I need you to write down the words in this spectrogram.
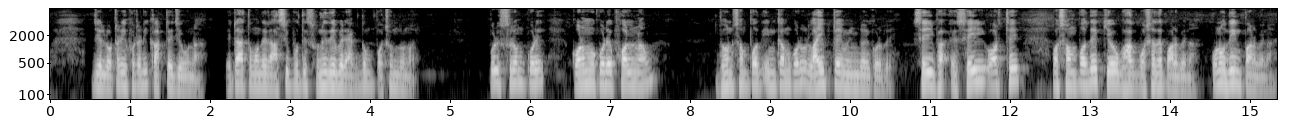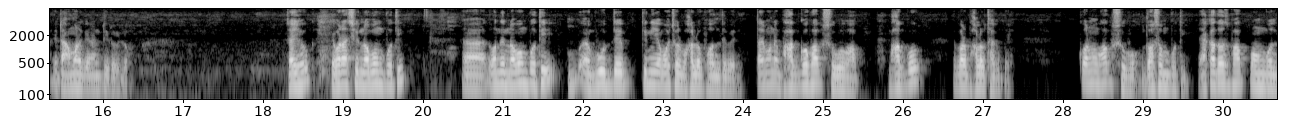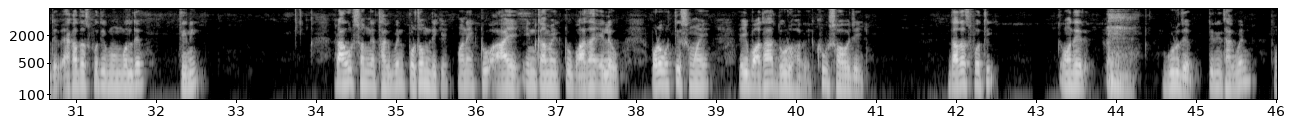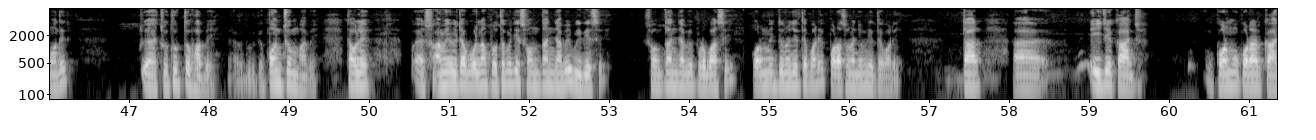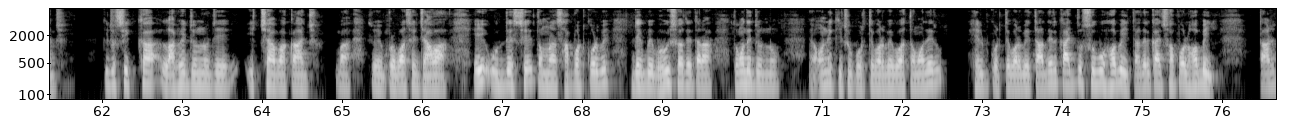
যে, লটারি ফটারি কাটতে যেও না। এটা তোমাদের রাশিপতি শনিদেবের একদম পছন্দ নয়। পরিশ্রম করে, কর্ম করে ফল নাও। ধন সম্পদ ইনকাম করো লাইফ টাইম এনজয় করবে। সেই সেই অর্থে বা সম্পদে কেউ ভাগ বসাতে পারবে না, কোনো দিন পারবে না, এটা আমার গ্যারান্টি রইল। যাই হোক, এবার আসি নবমপতি তোমাদের নবমপতি বুধদেব, তিনি এবছর ভালো ফল দেবেন। তার মানে ভাগ্যভাব শুভভাব। ভাগ্য এবার ভালো থাকবে। কর্মভাব শুভ দশমপতি একাদশ ভাব মঙ্গলদেব। একাদশপতি মঙ্গলদেব, তিনি রাহুর সঙ্গে থাকবেন প্রথম দিকে। মানে একটু আয় ইনকামে একটু বাধা এলেও পরবর্তী সময়ে এই বাধা দূর হবে খুব সহজেই। দ্বাদশপতি, তোমাদের গুরুদেব, তিনি থাকবেন তোমাদের চতুর্থভাবে, পঞ্চমভাবে। তাহলে আমি ওইটা বললাম প্রথমে যে সন্তান যাবে বিদেশে, সন্তান যাবে প্রবাসে, কর্মের জন্য যেতে পারে, পড়াশোনার জন্য যেতে পারে। তার এই যে কাজ, কর্ম করার কাজ, কিছু শিক্ষা লাভের জন্য যে ইচ্ছা বা কাজ বা প্রবাসে যাওয়া, এই উদ্দেশ্যে তোমরা সাপোর্ট করবে, দেখবে ভবিষ্যতে তারা তোমাদের জন্য অনেক কিছু করতে পারবে বা তোমাদের হেল্প করতে পারবে। তাদের কাজ তো শুভ হবেই, তাদের কাজ সফল হবেই। তার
